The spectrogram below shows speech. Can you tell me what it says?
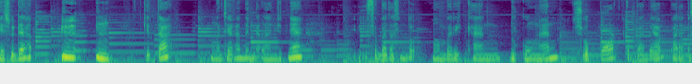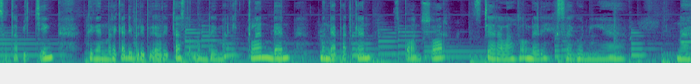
ya sudah. Kita mengerjakan tindak lanjutnya sebatas untuk memberikan dukungan, support kepada para peserta pitching dengan mereka diberi prioritas untuk menerima iklan dan mendapatkan sponsor secara langsung dari Hexagonia. Nah,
